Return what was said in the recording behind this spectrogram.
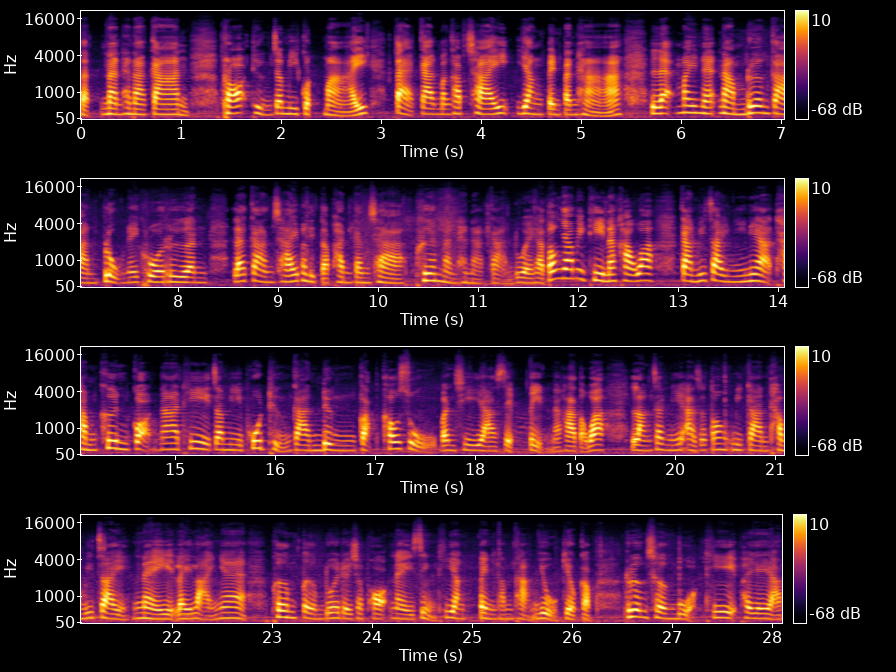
สัตว์นันทนาการ เพราะถึงจะมีกฎหมาย แต่การบังคับใช้ยังเป็นปัญหาและไม่แนะนำเรื่องการปลูกในครัวเรือน และการใช้ผลิตภัณฑ์กัญชาเพื่อนันทนาการด้วยค่ะ ต้องย้ำอีกทีนะคะว่าการวิจัยนี้เนี่ยทำขึ้นก่อนหน้าที่จะมีพูดถึงการดึงกลับเข้าสู่บัญชียาเสพติดนะคะ แต่ว่าหลังจากนี้อาจจะต้องมีการทำวิจัยในหลาย ๆ แง่ เพิ่มเติมด้วยโดยเฉพาะในสิ่งที่ยังเป็นคำถามอยู่เกี่ยวกับเรื่องเชิงบวกที่พยายาม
